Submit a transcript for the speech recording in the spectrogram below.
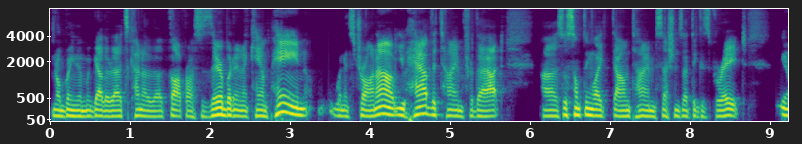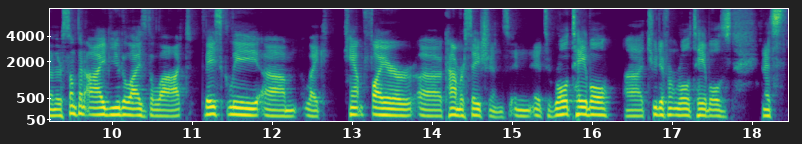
you know bring them together that's kind of the thought process there but in a campaign when it's drawn out you have the time for that uh, so something like downtime sessions i think is great you know there's something i've utilized a lot basically um, like campfire uh, conversations and it's a roll table uh, two different roll tables and it's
